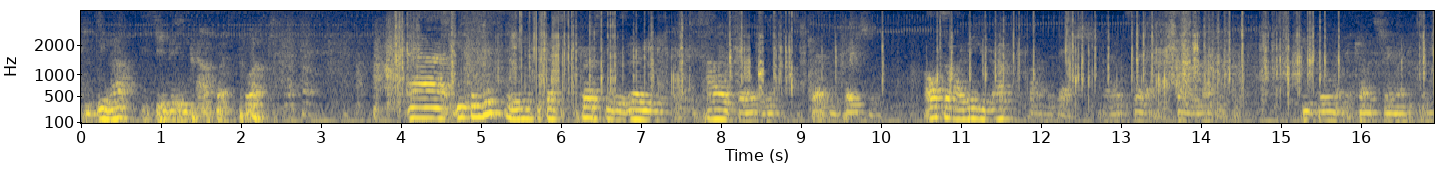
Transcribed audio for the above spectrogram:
and give up distributing Prabhupada's book. Uh, he convinced me because first he was very powerful presentation. Also, I really loved Bangladesh. I was there. I fell in love people and the culture and everything.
